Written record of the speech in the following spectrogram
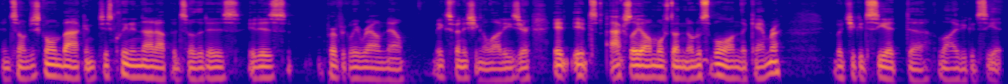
And so I'm just going back and just cleaning that up and so that it is it is perfectly round now. Makes finishing a lot easier. It it's actually almost unnoticeable on the camera, but you could see it uh, live. You could see it.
